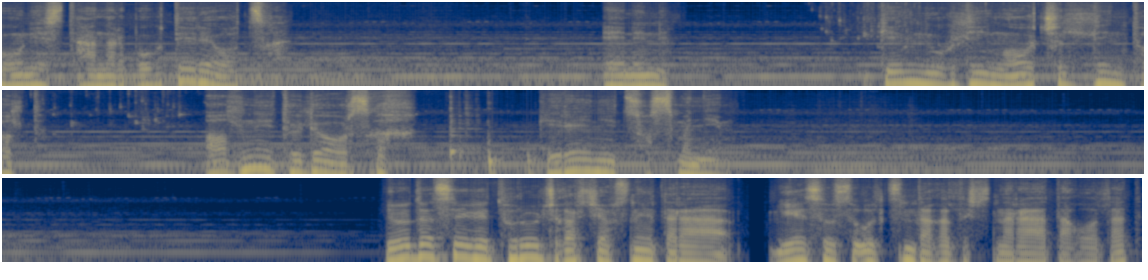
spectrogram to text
Үүнээс та нар бүгдээрээ ууцгаа. Энэ нь гэм нүглийн уучлалын тулд олны төлөө урсгах гэрээний цус мань юм. Юдасыг төрүүлж гарч явсны дараа Есүс үлдсэн дагалдагч нараа дагуулад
